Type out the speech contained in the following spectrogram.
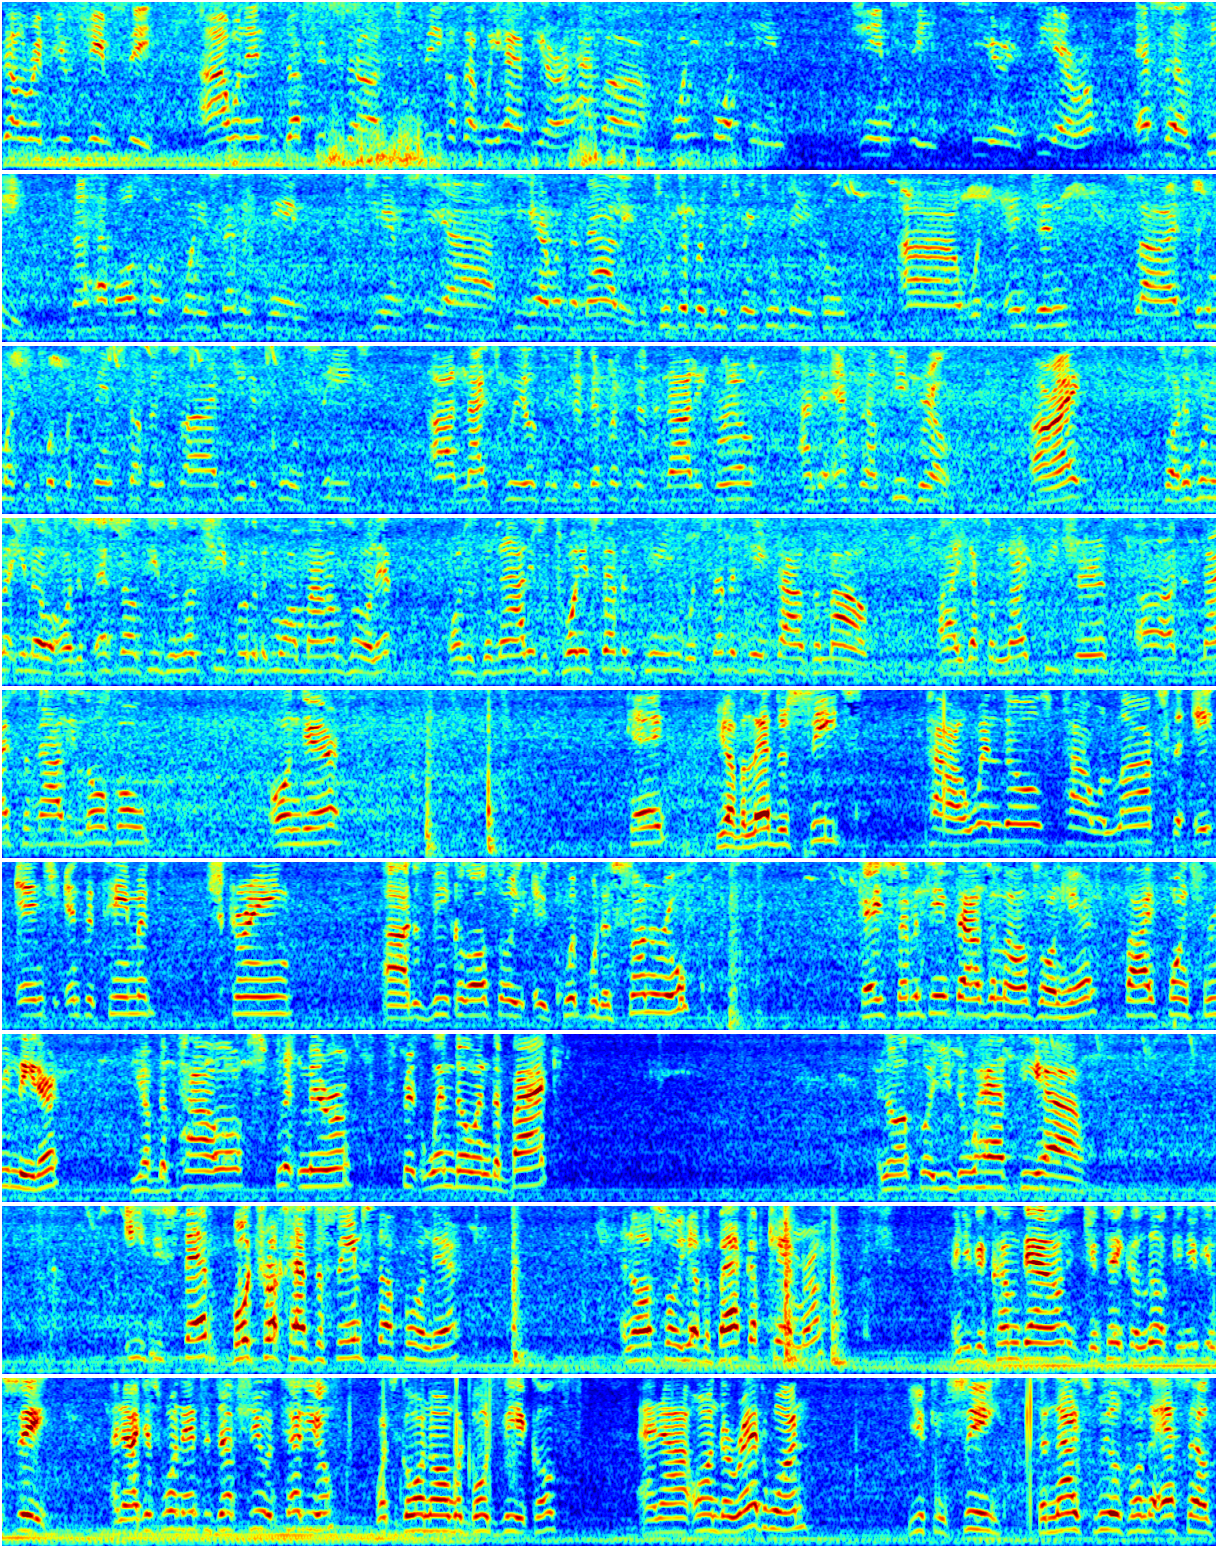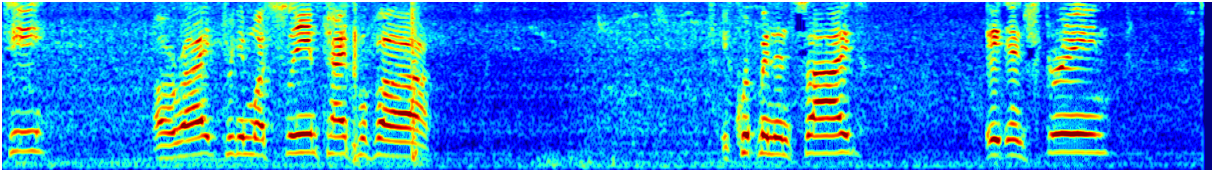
Delray Buick GMC. I want to introduce you to the two vehicles that we have here. I have a 2014 GMC Sierra, Sierra SLT, and I have also a 2017 GMC uh, Sierra Denali. The two difference between two vehicles uh, with engine size, pretty much equipped with the same stuff inside, heated cooled seats, uh, nice wheels. You can see the difference in the Denali grill and the SLT grill. All right. So I just want to let you know on this SLT is a little cheaper, a little bit more miles on it. On this Denali, it's a 2017 with 17,000 miles. Uh, you got some nice features, uh, the nice Denali logo on there. Okay, you have a leather seat, power windows, power locks, the 8-inch entertainment screen. Uh, this vehicle also equipped with a sunroof. Okay, 17,000 miles on here, 5.3 liter. You have the power, split mirror, split window in the back. And also you do have the uh, easy step. Both trucks has the same stuff on there. And also you have the backup camera. And you can come down, you can take a look and you can see. And I just want to introduce you and tell you what's going on with both vehicles. And uh, on the red one, you can see the nice wheels on the SLT. All right, pretty much same type of uh, equipment inside. 8 inch screen,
